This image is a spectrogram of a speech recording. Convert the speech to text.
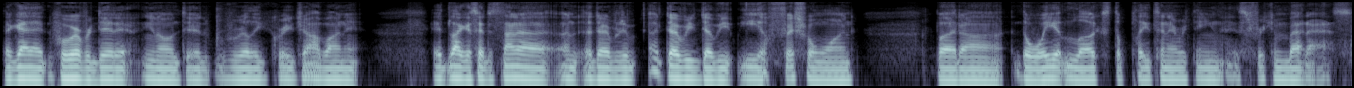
The guy that, whoever did it, you know, did really great job on it. It like I said, it's not a WWE official one, but uh, the way it looks, the plates and everything is freaking badass.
